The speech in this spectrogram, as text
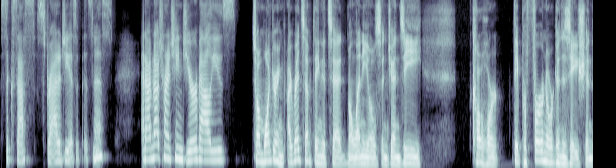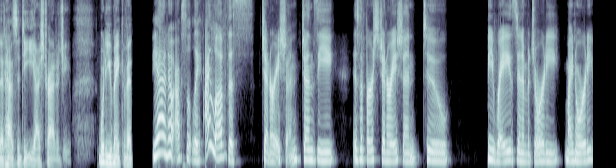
success strategy as a business. And I'm not trying to change your values. So I'm wondering, I read something that said millennials and Gen Z cohort, they prefer an organization that has a DEI strategy. What do you make of it? Yeah, no, absolutely. I love this generation. Gen Z is the first generation to be raised in a majority minority.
